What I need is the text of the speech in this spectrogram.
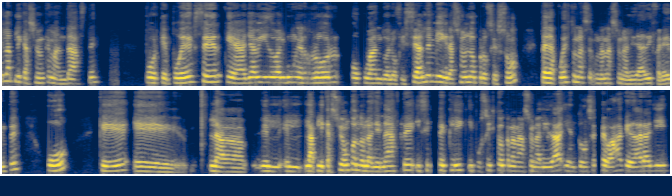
la aplicación que mandaste porque puede ser que haya habido algún error o cuando el oficial de inmigración lo procesó, te haya puesto una, nacionalidad diferente o que eh, la, la, aplicación cuando la llenaste hiciste clic y pusiste otra nacionalidad y entonces te vas a quedar allí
